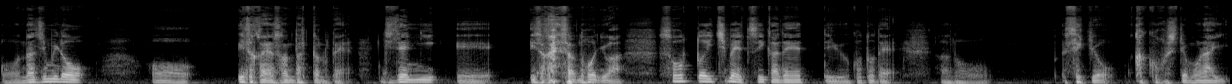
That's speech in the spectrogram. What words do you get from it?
お馴染みの居酒屋さんだったので、事前に、えー居酒屋さんの方には、そっと1名追加でっていうことで、あの、席を確保してもらい、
